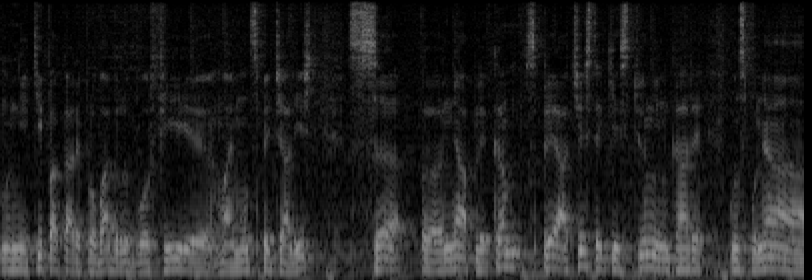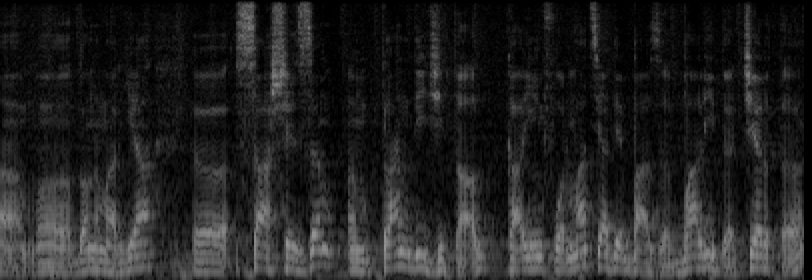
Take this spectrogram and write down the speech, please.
în echipa care probabil vor fi mai mulți specialiști să uh, ne aplicăm spre aceste chestiuni în care, cum spunea uh, doamna Maria, să așezăm în plan digital ca informația de bază, validă, certă,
